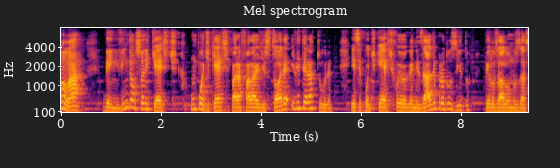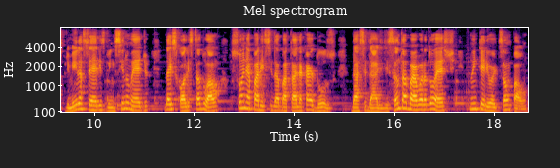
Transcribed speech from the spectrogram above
Olá, bem-vindo ao Sonicast, um podcast para falar de história e literatura. Esse podcast foi organizado e produzido pelos alunos das primeiras séries do ensino médio da Escola Estadual Sônia Aparecida Batalha Cardoso, da cidade de Santa Bárbara do Oeste, no interior de São Paulo.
